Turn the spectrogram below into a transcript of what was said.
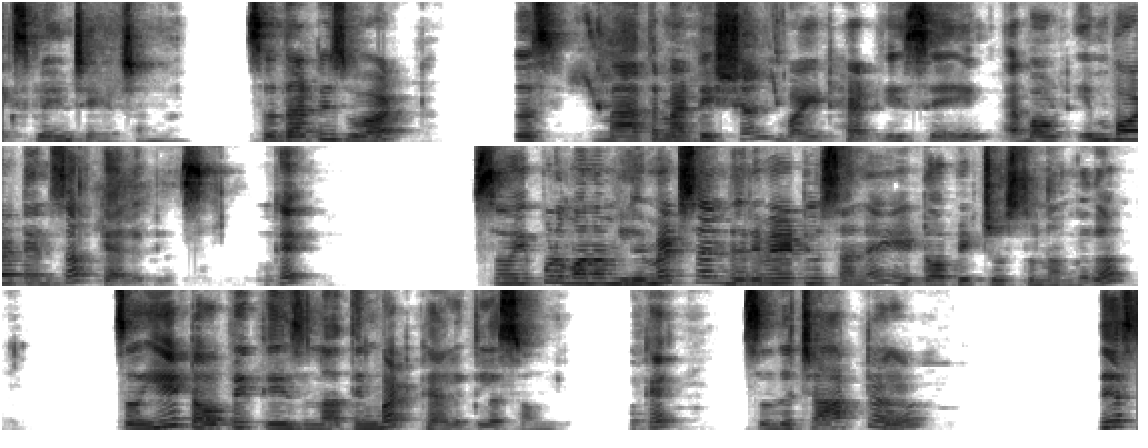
ఎక్స్ప్లెయిన్ చేయొచ్చు అన్నమాట. So that is what this mathematician Whitehead is saying about importance of calculus okay so ఇప్పుడు మనం లిమిట్స్ అండ్ డెరివేటివ్స్ అనే ఈ టాపిక్ చూస్తున్నాం కదా. సో ఈ topic is nothing but calculus only okay so the chapter this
